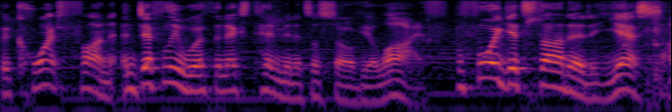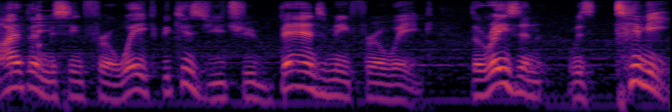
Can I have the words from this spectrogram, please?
but quite fun, and definitely worth the next 10 minutes or so of your life. Before we get started, yes, I've been missing for a week because YouTube banned me for a week. The reason was Timmy.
